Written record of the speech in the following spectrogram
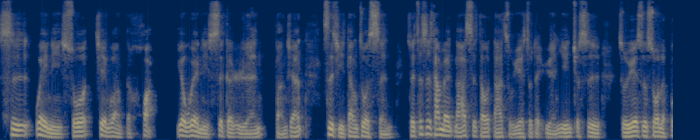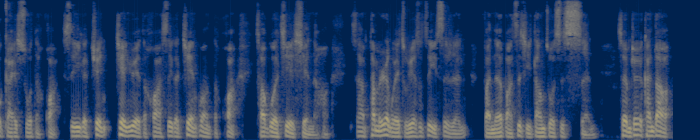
是为你说健忘的话。”又为你是个人，反将自己当作神，所以这是他们拿石头打主耶稣的原因，就是主耶稣说了不该说的话，是一个僭僭越的话，是一个健忘的话，超过界限的哈。他他们认为主耶稣自己是人，反而把自己当作是神，所以我们就会看到，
